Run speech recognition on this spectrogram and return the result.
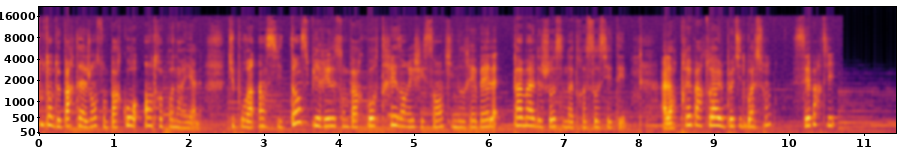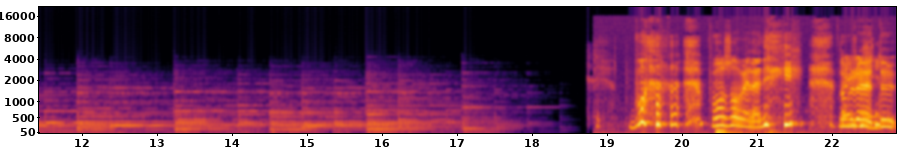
tout en te partageant son parcours entrepreneurial. Tu pourras ainsi t'inspirer de son parcours très enrichissant qui nous révèle pas mal de choses sur notre société. Alors prépare-toi une petite boisson, c'est parti Bon... Bonjour Mélanie. Donc je,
